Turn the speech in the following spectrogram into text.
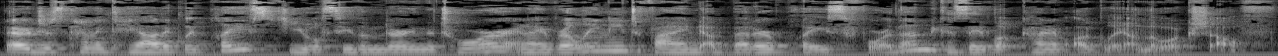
that are just kind of chaotically placed. You will see them during the tour, and I really need to find a better place for them because they look kind of ugly on the bookshelf.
